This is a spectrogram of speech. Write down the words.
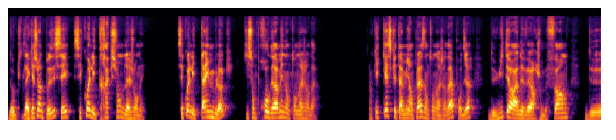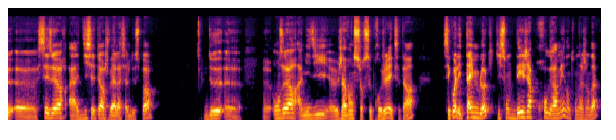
Donc la question à te poser, c'est c'est quoi les tractions de la journée? C'est quoi les time blocks qui sont programmés dans ton agenda? Qu'est-ce que tu as mis en place dans ton agenda pour dire de 8h à 9h, je me forme, de 16h euh, à 17h, je vais à la salle de sport, de 11h euh, à midi, j'avance sur ce projet, etc. C'est quoi les time blocks qui sont déjà programmés dans ton agenda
